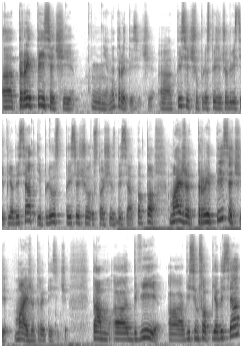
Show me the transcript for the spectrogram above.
Е, 3000. Ні, не 3000. Е, 1000 плюс 1250 і плюс 1160. Тобто майже 3000, майже 3000. Там е, 2850.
